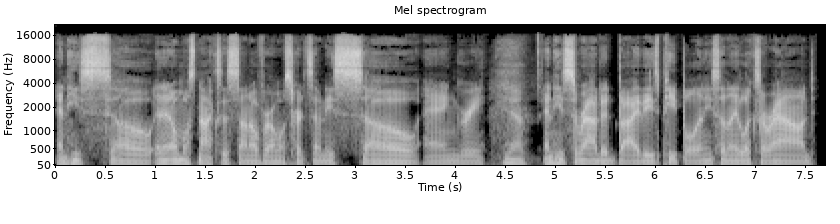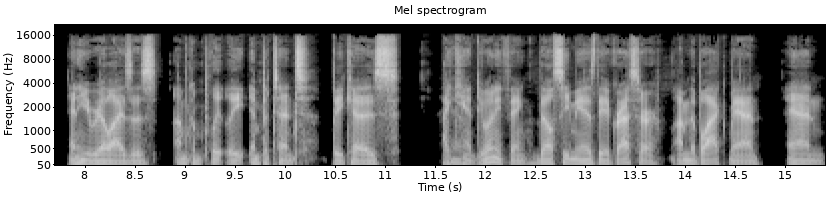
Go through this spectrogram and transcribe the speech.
and he's so, and it almost knocks his son over, almost hurts him. And he's so angry, Yeah. and he's surrounded by these people, and he suddenly looks around and he realizes I'm completely impotent because I Yeah. can't do anything. They'll see me as the aggressor. I'm the black man. And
